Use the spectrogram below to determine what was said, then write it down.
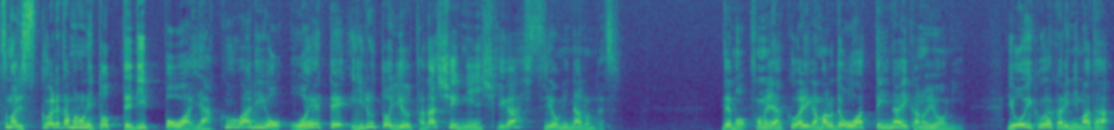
つまり救われた者にとって立法は役割を終えているという正しい認識が必要になるんです。でもその役割がまるで終わっていないかのように養育係にまだ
